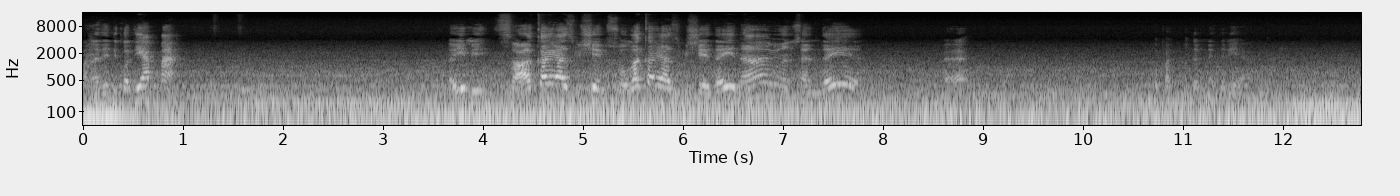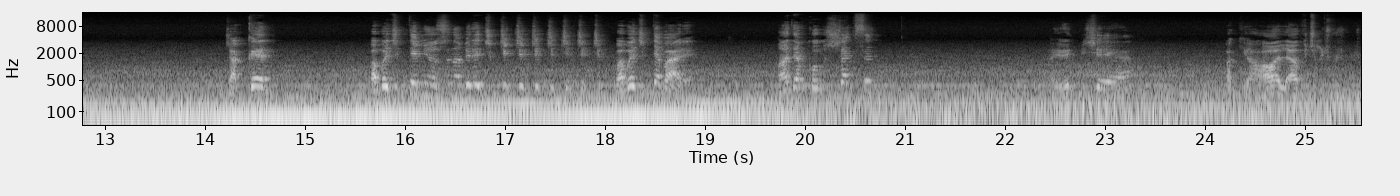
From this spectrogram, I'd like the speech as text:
Bana dedikodu yapma. Dayı bir sağa kayaz bir şey, bir sola kayaz bir şey. Dayı ne yapıyorsun sen dayı? He. Kopak nedir ya? Çakır. Babacık demiyorsun habire çık çık çık çık çık çık çık çık. Babacık de bari. Madem konuşacaksın. Hayret bir şey ya. Bak ya hala bıç bıç. bıç.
